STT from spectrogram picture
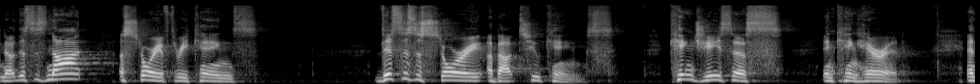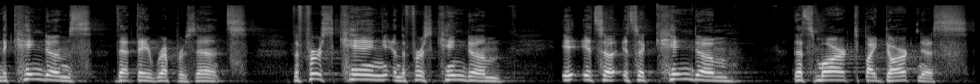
no, this is not a story of three kings. This is a story about two kings King Jesus and King Herod, and the kingdoms that they represent. The first king and the first kingdom, it, it's, a, it's a kingdom that's marked by darkness.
